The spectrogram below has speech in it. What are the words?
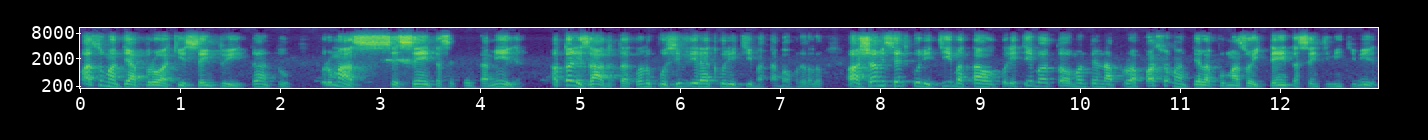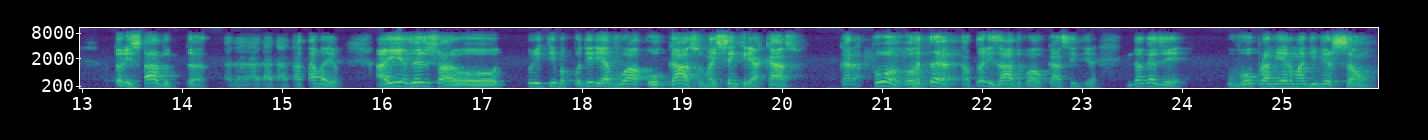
posso manter a pro aqui cento e tanto, por umas 60, 70 milhas? Autorizado, tá? Quando possível, direto Curitiba. Tá bom. Ó, chame centro Curitiba, tal. Curitiba, eu estou mantendo a pro, posso mantê-la por umas 80, 120 milhas? autorizado, tá, tá, tá, tava eu. Aí, às vezes, fala, ô, Curitiba, poderia voar o caso, mas sem criar caso? O cara, pô, tá autorizado voar o caso sem criar. Então, quer dizer, o voo para mim era uma diversão.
